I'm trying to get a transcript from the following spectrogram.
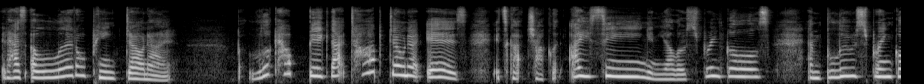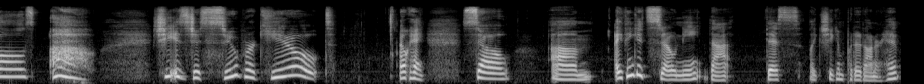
it has a little pink donut. Look how big that top donut is. It's got chocolate icing and yellow sprinkles and blue sprinkles. Oh, she is just super cute. Okay, so um, I think it's so neat that this, like she can put it on her hip.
